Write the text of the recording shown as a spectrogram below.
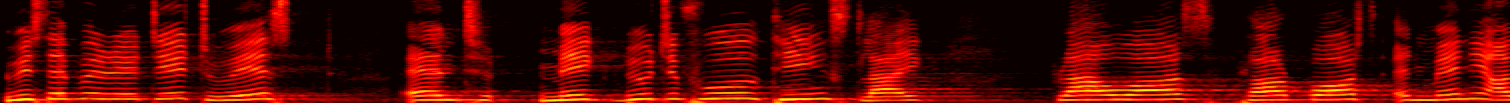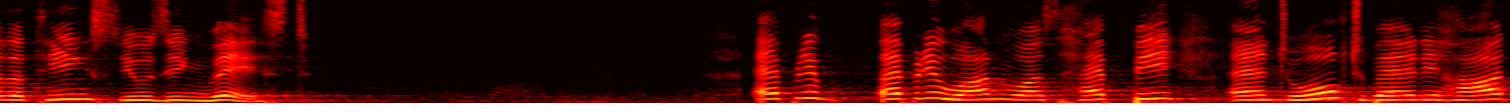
we separated waste and make beautiful things like flowers, flower pots, and many other things using waste. Every, everyone was happy and worked very hard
